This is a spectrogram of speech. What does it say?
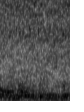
Música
